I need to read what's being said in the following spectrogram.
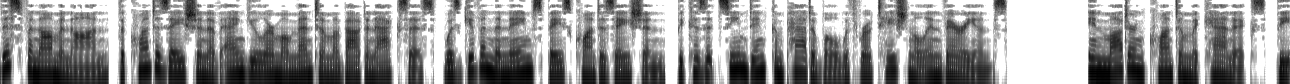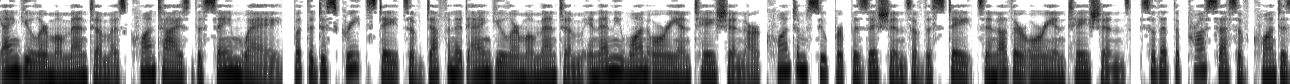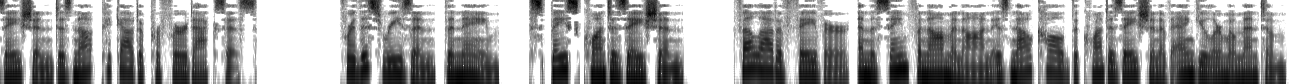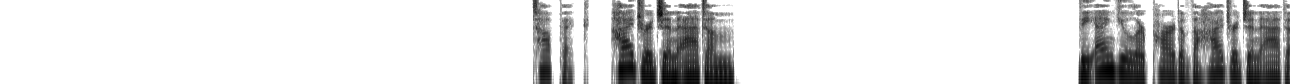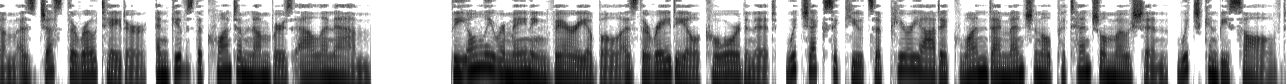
This phenomenon, the quantization of angular momentum about an axis, was given the name space quantization, because it seemed incompatible with rotational invariance. In modern quantum mechanics, the angular momentum is quantized the same way, but the discrete states of definite angular momentum in any one orientation are quantum superpositions of the states in other orientations, so that the process of quantization does not pick out a preferred axis. For this reason, the name, space quantization, fell out of favor, and the same phenomenon is now called the quantization of angular momentum. Hydrogen atom The angular part of the hydrogen atom is just the rotator, and gives the quantum numbers L and m. The only remaining variable is the radial coordinate, which executes a periodic one-dimensional potential motion, which can be solved.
